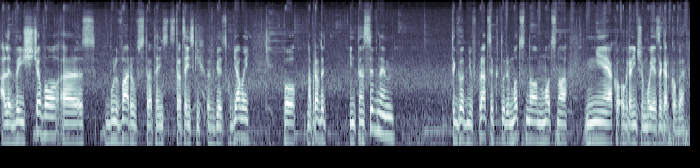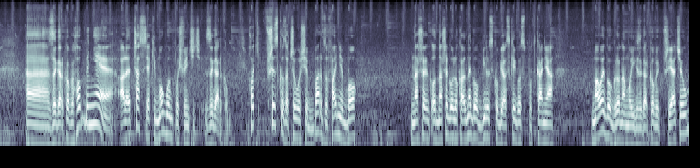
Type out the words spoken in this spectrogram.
ale wyjściowo e, z bulwarów strateń- straceńskich w Bielsku Białej po naprawdę intensywnym tygodniu w pracy, który mocno, mocno niejako ograniczył moje zegarkowe, e, zegarkowe hobby. Nie, ale czas, jaki mogłem poświęcić zegarkom. Choć wszystko zaczęło się bardzo fajnie, bo nasze, od naszego lokalnego bielsko-bialskiego spotkania małego grona moich zegarkowych przyjaciół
